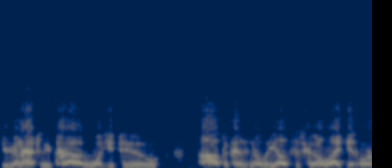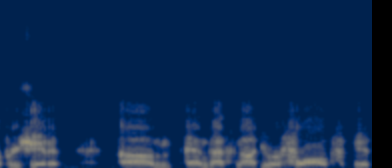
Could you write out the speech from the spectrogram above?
you're going to have to be proud of what you do uh, because nobody else is going to like it or appreciate it. Um, and that's not your fault. It's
